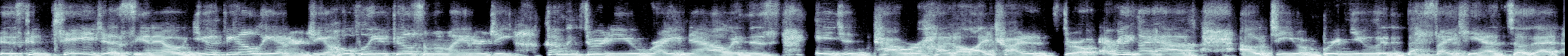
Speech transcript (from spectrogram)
it's contagious. You know, you feel the energy. Hopefully, you feel some of my energy coming through to you right now in this agent power huddle. I try to throw everything I have out to you and bring you the best I can so that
